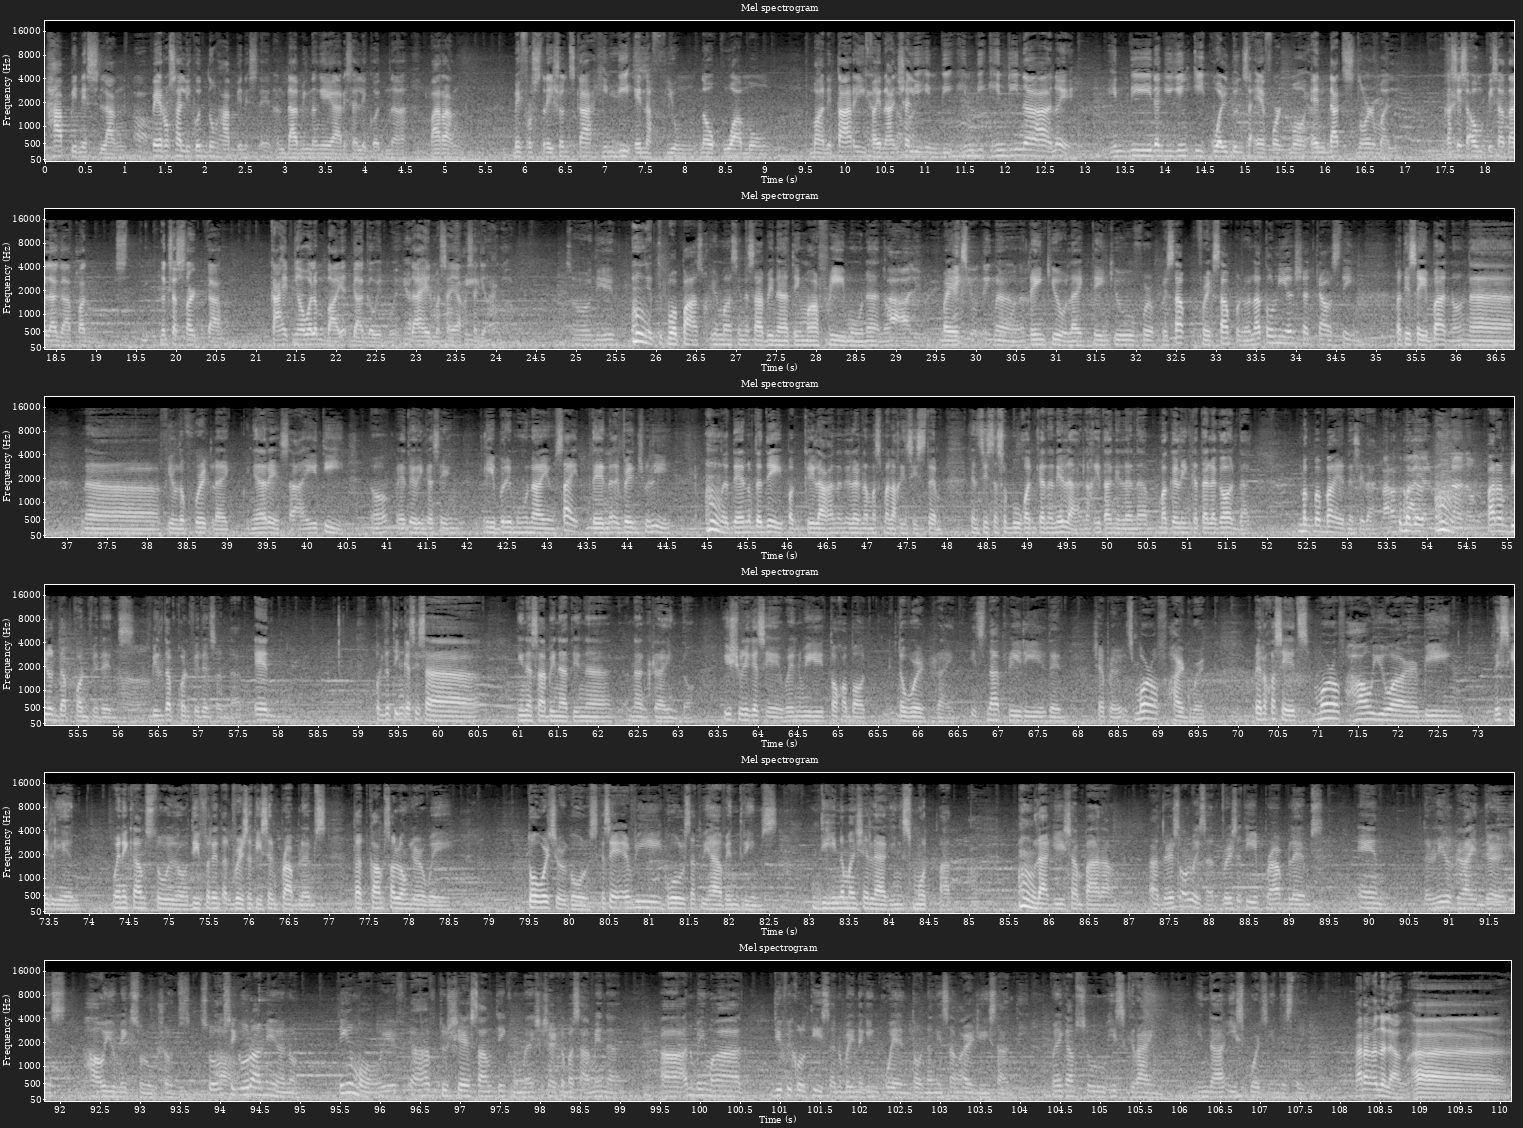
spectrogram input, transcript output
happiness lang. Oh. Pero sa likod ng happiness na yun, ang daming nangyayari sa likod na parang may frustrations ka, hindi enough yung nakukuha mong monetary, Yeah, financially, hindi hindi hindi na ano eh, hindi nagiging equal dun sa effort mo and that's normal. Kasi sa umpisa talaga pag nagsa-start ka, kahit nga walang bayad gagawin mo eh, Yeah. dahil masaya ka sa ginagawa. So, di, ito papasok yung mga sinasabi nating mga free muna, no? Ah, libre. By Thank you, thank you muna. thank you. Like, thank you for, for exam- for example, no? not only on shotcasting, pati sa iba, no? Na, na field of work, like, kunyari, sa IT, no? Pwede rin kasing libre muna yung site. Then, eventually, at the end of the day, pag kailangan na nila na mas malaking system, and since nasubukan ka na nila, nakita nila na magaling ka talaga on that, magbabayad na sila. Parang Kumbaga, trial muna, no? parang build up confidence. Ah. build up confidence on that. And pagdating kasi sa ginasabi natin na, na grind, no? Usually kasi when we talk about the word grind, it's not really then, syempre, it's more of hard work. Pero kasi it's more of how you are being resilient when it comes to you know, different adversities and problems that comes along your way towards your goals. Kasi every goals that we have in dreams, hindi naman siya laging smooth path. Lagi siyang parang, uh, there's always adversity, problems, and the real grind there is how you make solutions. So, Ah. siguro ano yun, ano, tingin mo, if you have to share something, kung may share ka ba sa amin na, ah, ano ba yung mga difficulties, ano ba yung naging kwento ng isang RJ Santi when it comes to his grind in the esports industry? Parang ano lang, ah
